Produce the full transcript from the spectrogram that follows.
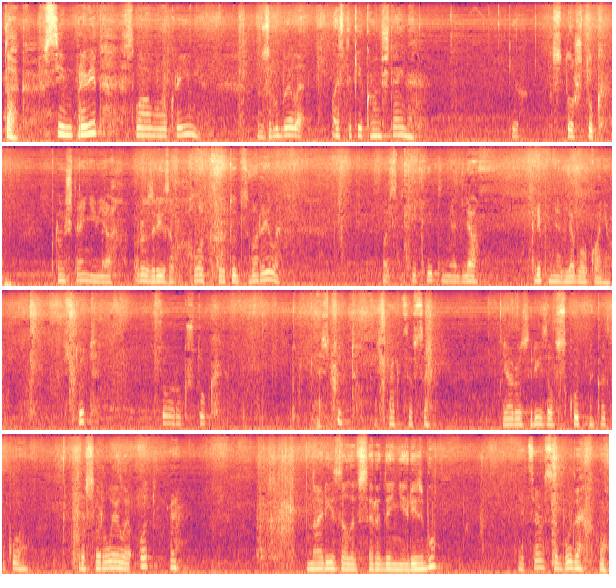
Так, всім привіт! Слава Україні! Зробили ось такі кронштейни. Таких 100 штук кронштейнів я розрізав. Хлопці тут зварили. Ось такі кріплення для кріплення для балконів. Тут 40 штук. Ось тут ось так це все. Я розрізав з кутника такого просверлили отвори, нарізали всередині різьбу. І це все буде о,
